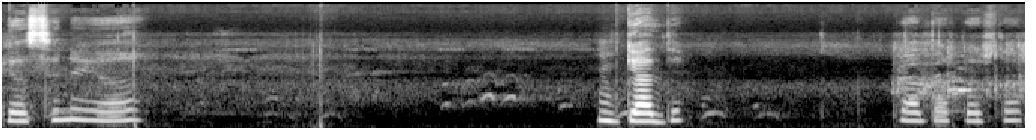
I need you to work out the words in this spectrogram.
Gelsene ya. Hı, geldi. Geldi arkadaşlar.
